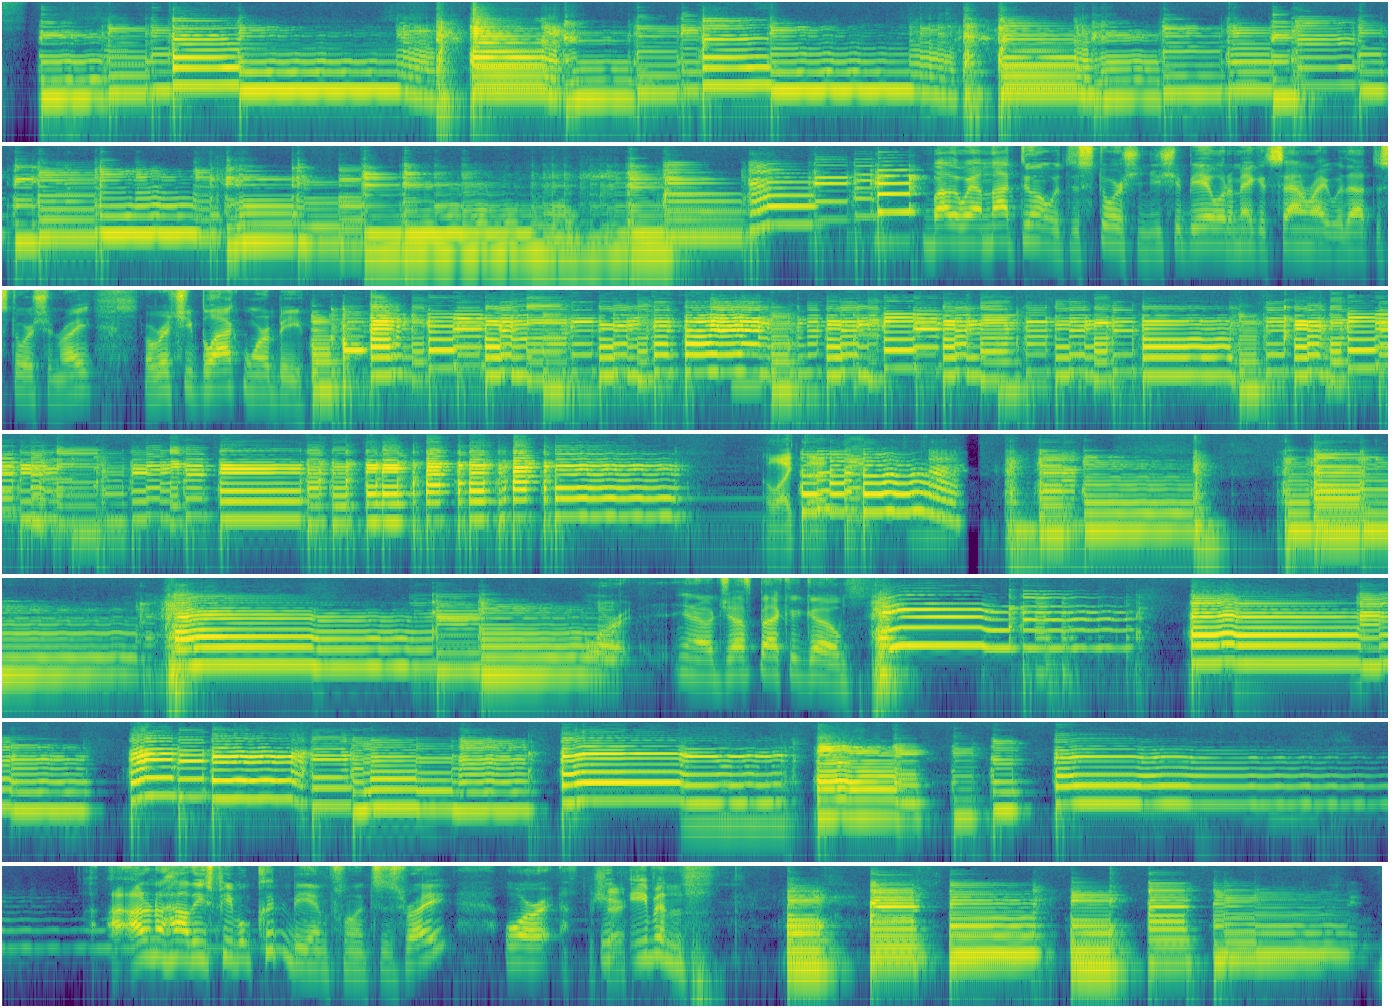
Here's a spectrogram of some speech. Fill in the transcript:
Not doing it with distortion. You should be able to make it sound right without distortion, right? Or Ritchie Blackmore would know, Jeff go. I don't know how these people couldn't be influences, right? Or e- even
